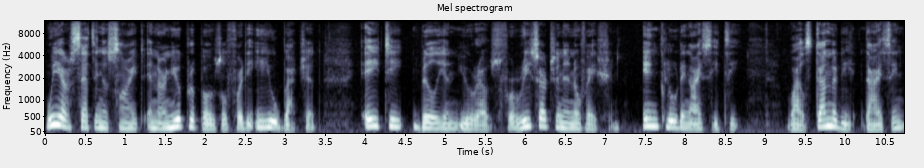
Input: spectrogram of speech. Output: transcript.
We are setting aside in our new proposal for the EU budget 80 billion euros for research and innovation, including ICT while standardizing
